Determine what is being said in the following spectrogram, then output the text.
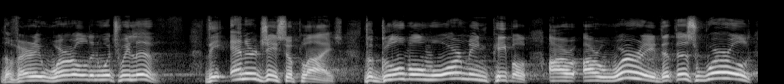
the very world in which we live. The energy supplies, the global warming people are, are worried that this world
